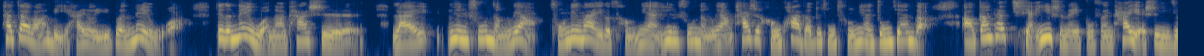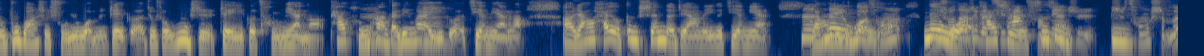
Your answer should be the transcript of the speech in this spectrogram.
它再往里还有一个内我，这个内我呢，它是来运输能量，从另外一个层面运输能量，它是横跨在不同层面中间的啊。刚才潜意识那一部分，它也是已经不光是属于我们这个，就是物质这一个层面呢，它横跨在另外一个界面了啊。然后还有更深的这样的一个界面。然后内我从内我它是输送是是从什么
